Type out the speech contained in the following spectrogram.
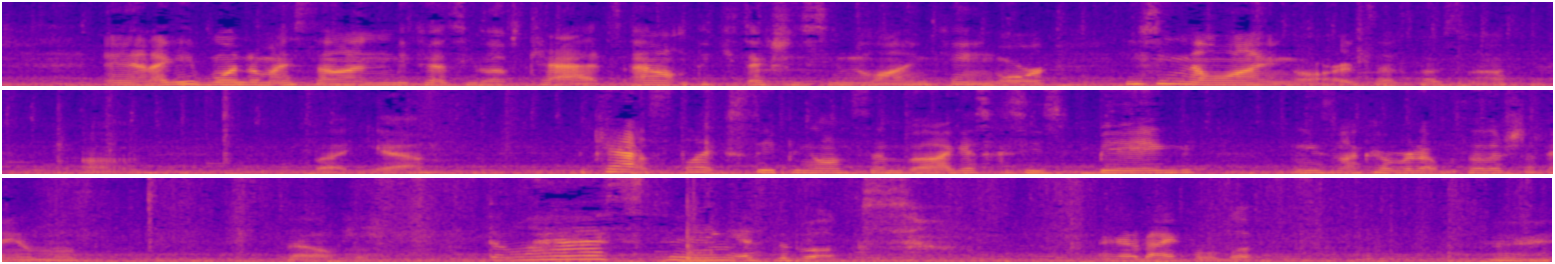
and I gave one to my son because he loves cats. I don't think he's actually seen The Lion King, or he's seen The Lion Guard, so that's close enough. Um, but yeah, the cat's like sleeping on Simba, I guess because he's big and he's not covered up with other stuffed animals. So, the last thing is the books. I got a bag full of books. Alright,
